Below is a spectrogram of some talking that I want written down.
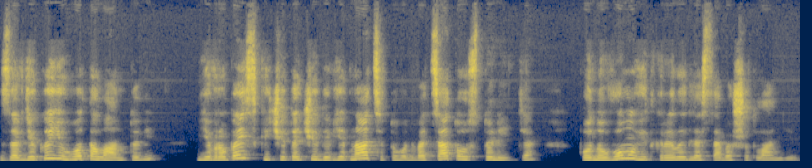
Завдяки його талантові європейські читачі 19-20 століття по-новому відкрили для себе Шотландію.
